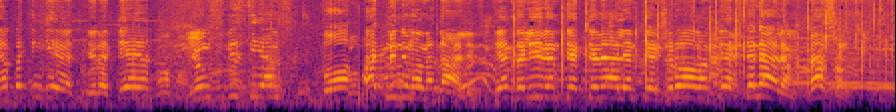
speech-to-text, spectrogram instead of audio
nepatingėjot ir atėjot, jums visiems po atminimo medalį. Tiek dalyviam, tiek tėveliam, tiek žiūrovam, tiek seneliam. Prašom.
